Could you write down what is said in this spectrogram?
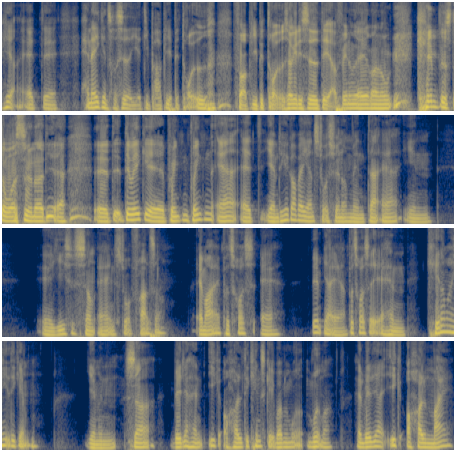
her, at øh, han er ikke interesseret i, at de bare bliver bedrøvet for at blive bedrøvet. Så kan de sidde der og finde ud af, hvor nogle kæmpe store synder de er. Øh, det, det er jo ikke øh, pointen. Pointen er, at jamen, det kan godt være, at jeg er en stor synder, men der er en øh, Jesus, som er en stor frelser af mig, på trods af, hvem jeg er. På trods af, at han kender mig helt igennem, jamen, så vælger han ikke at holde det kendskab op imod mod mig. Han vælger ikke at holde mig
